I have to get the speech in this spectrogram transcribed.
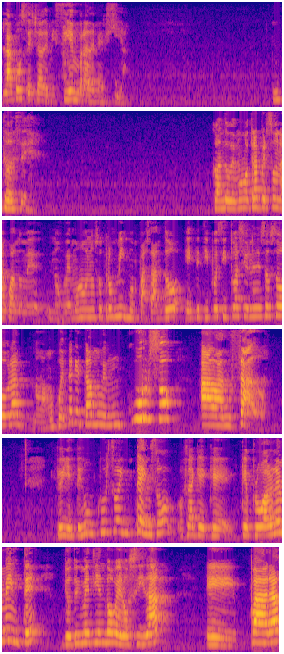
la cosecha de mi siembra de energía. Entonces, cuando vemos a otra persona, cuando nos vemos a nosotros mismos pasando este tipo de situaciones de zozobra, nos damos cuenta que estamos en un curso avanzado. Que oye, este es un curso intenso, o sea que, que, probablemente yo estoy metiendo velocidad eh, para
